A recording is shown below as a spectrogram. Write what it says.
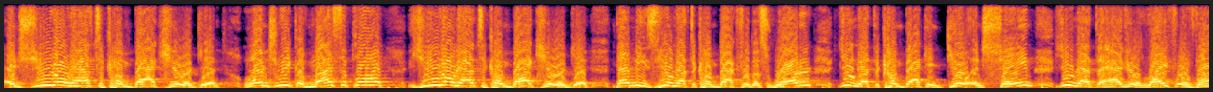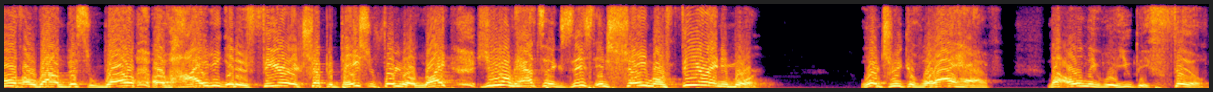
and you don't have to come back here again. One drink of my supply, you don't have to come back here again. That means you don't have to come back for this water. You don't have to come back in guilt and shame. You don't have to have your life revolve around this well of hiding and in fear and trepidation for your life. You don't have to exist in shame or fear anymore. One drink of what I have, not only will you be filled,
